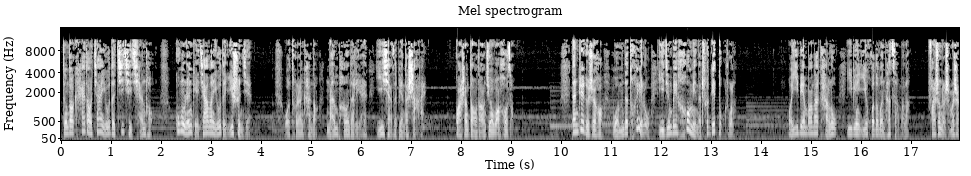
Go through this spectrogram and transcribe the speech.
等到开到加油的机器前头，工人给加完油的一瞬间。我突然看到男朋友的脸一下子变得煞白，挂上倒档就要往后走，但这个时候我们的退路已经被后面的车给堵住了。我一边帮他看路，一边疑惑的问他怎么了，发生了什么事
